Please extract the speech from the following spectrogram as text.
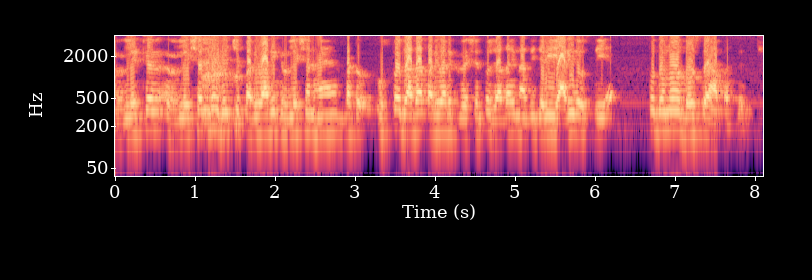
ਰਿਲੇਸ਼ਨ ਰਿਲੇਸ਼ਨ ਦੇ ਵਿੱਚ ਪਰਿਵਾਰਿਕ ਰਿਲੇਸ਼ਨ ਹੈ ਬਟ ਉਸ ਤੋਂ ਜ਼ਿਆਦਾ ਪਰਿਵਾਰਿਕ ਰਿਲੇਸ਼ਨ ਤੋਂ ਜ਼ਿਆਦਾ ਇਹਨਾਂ ਦੀ ਜਿਹੜੀ ਯਾਰੀ ਦੋਸਤੀ ਹੈ ਉਹ ਦੋਨੋਂ ਦੋਸਤ ਹੈ ਆਪਸ ਦੇ ਵਿੱਚ।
